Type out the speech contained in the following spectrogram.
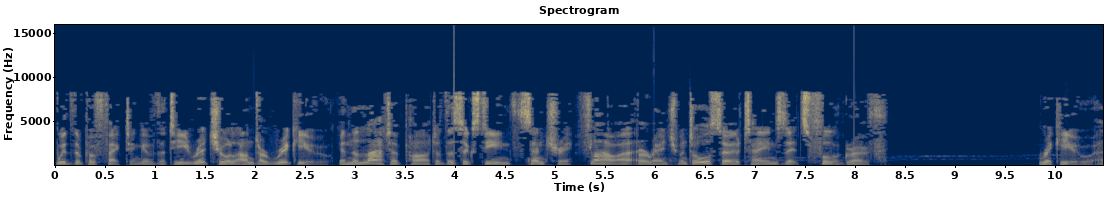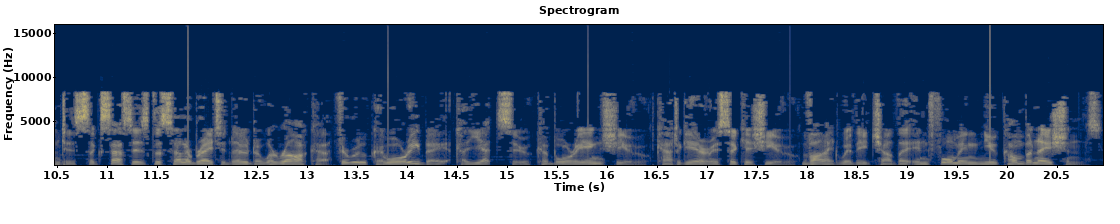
With the perfecting of the tea ritual under Rikyu, in the latter part of the 16th century, flower arrangement also attains its full growth. Rikyu and his successors the celebrated Oda Waraka, Furuka Waribe, Kayetsu Kobori Enshiu, Katagiri Sakishiu, vied with each other in forming new combinations.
